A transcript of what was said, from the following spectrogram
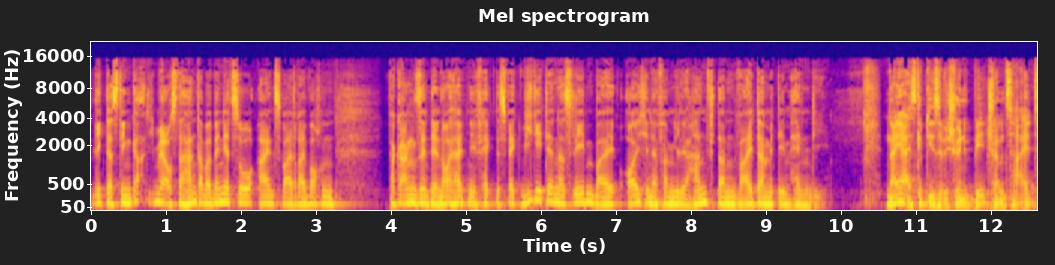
legt das Ding gar nicht mehr aus der Hand. Aber wenn jetzt so ein, zwei, drei Wochen vergangen sind, der Neuheiteneffekt ist weg. Wie geht denn das Leben bei euch in der Familie Hanf dann weiter mit dem Handy? Naja, es gibt diese schöne Bildschirmzeit,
